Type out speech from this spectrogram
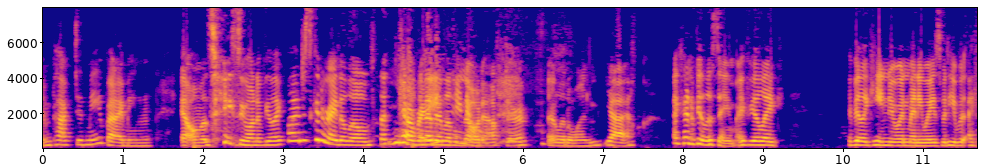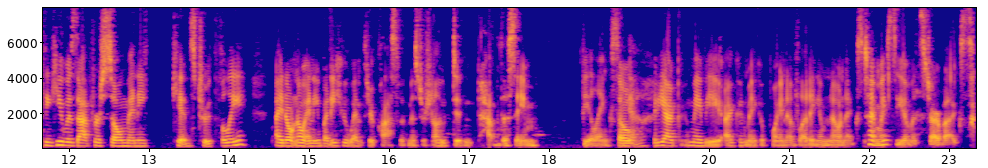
impacted me. But I mean, it almost makes me want to be like, well, I'm just gonna write a little, yeah, right? another little note after their little one. Yeah, I kind of feel the same. I feel like, I feel like he knew in many ways, but he, I think he was that for so many kids. Truthfully, I don't know anybody who went through class with Mr. Schnell who didn't have the same feeling. So yeah. yeah, maybe I could make a point of letting him know next time I see him at Starbucks.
